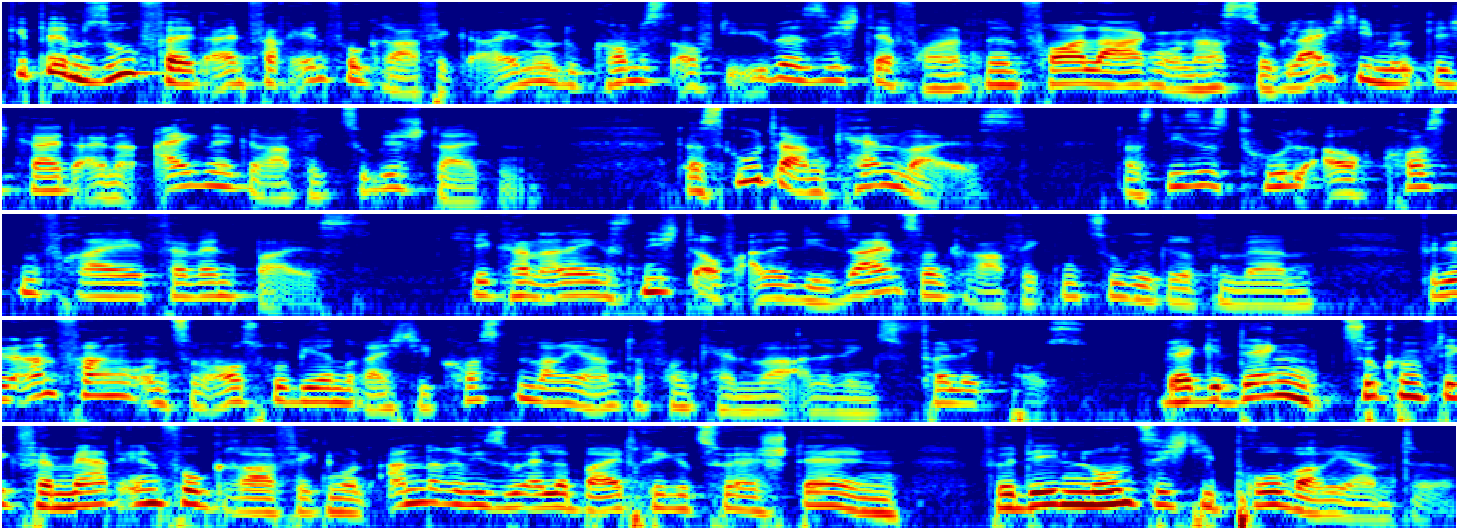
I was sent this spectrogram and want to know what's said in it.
Gib im Suchfeld einfach Infografik ein und du kommst auf die Übersicht der vorhandenen Vorlagen und hast sogleich die Möglichkeit, eine eigene Grafik zu gestalten. Das Gute an Canva ist, dass dieses Tool auch kostenfrei verwendbar ist. Hier kann allerdings nicht auf alle Designs und Grafiken zugegriffen werden. Für den Anfang und zum Ausprobieren reicht die Kostenvariante von Canva allerdings völlig aus. Wer gedenkt, zukünftig vermehrt Infografiken und andere visuelle Beiträge zu erstellen, für den lohnt sich die Pro-Variante.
